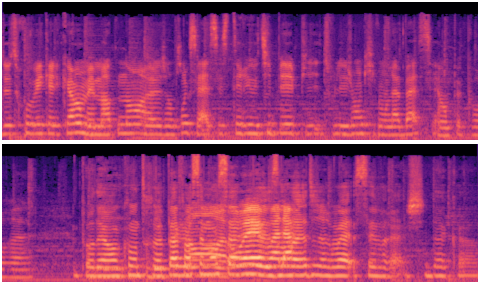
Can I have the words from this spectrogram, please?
de trouver quelqu'un, mais maintenant, euh, j'ai l'impression que c'est assez stéréotypé. Et puis tous les gens qui vont là-bas, c'est un peu pour. euh, Pour des des- rencontres des pas plans, forcément sérieuses, ouais, voilà. on va dire. Ouais, c'est vrai, je suis d'accord.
